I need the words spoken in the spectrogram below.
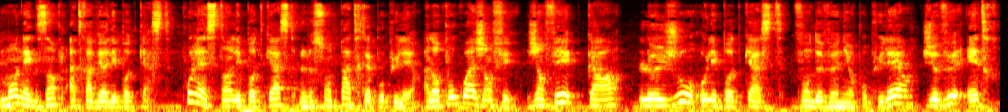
mon exemple à travers les podcasts. Pour l'instant, les podcasts ne sont pas très populaires. Alors pourquoi j'en fais? J'en fais car le jour où les podcasts vont devenir populaires, je veux être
